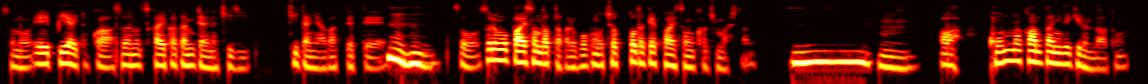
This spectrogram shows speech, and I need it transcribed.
その API とか、それの使い方みたいな記事、キータに上がってて、な。うんうん。そう、それも Python だったから、僕もちょっとだけ Python 書きましたね。うーん。うん。あ、こんな簡単にできるんだと思っ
